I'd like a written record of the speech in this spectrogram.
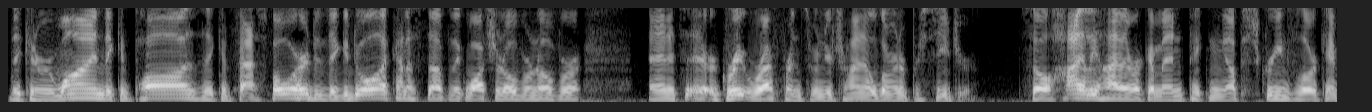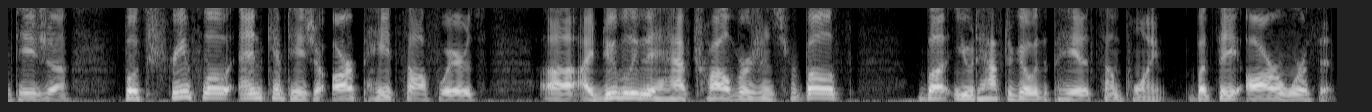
They can rewind, they can pause, they can fast forward, they can do all that kind of stuff. They can watch it over and over, and it's a great reference when you're trying to learn a procedure. So highly, highly recommend picking up ScreenFlow or Camtasia Both ScreenFlow and Camtasia are paid softwares. Uh, I do believe they have trial versions for both, but you would have to go with the paid at some point. But they are worth it.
